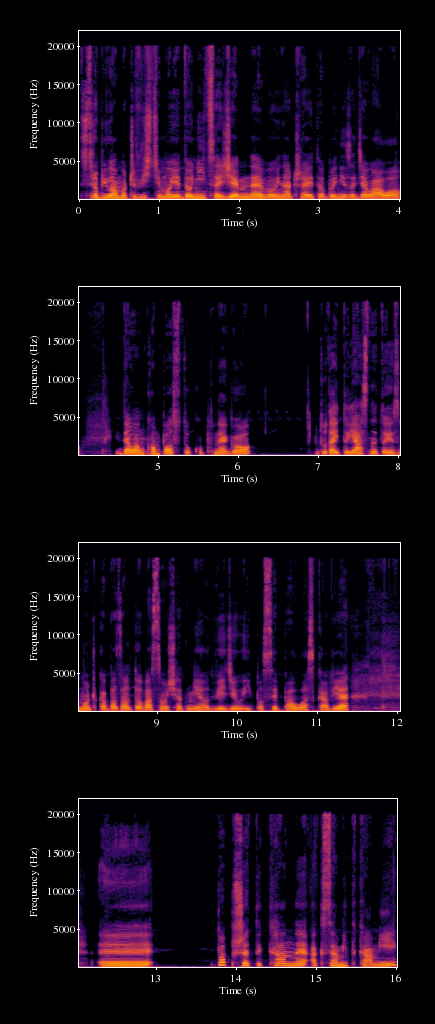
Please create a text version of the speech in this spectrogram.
zrobiłam oczywiście moje donice ziemne, bo inaczej to by nie zadziałało. I dałam kompostu kupnego. Tutaj to jasne, to jest mączka bazaltowa. Sąsiad mnie odwiedził i posypał łaskawie. Yy, poprzetykane aksamitkami.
